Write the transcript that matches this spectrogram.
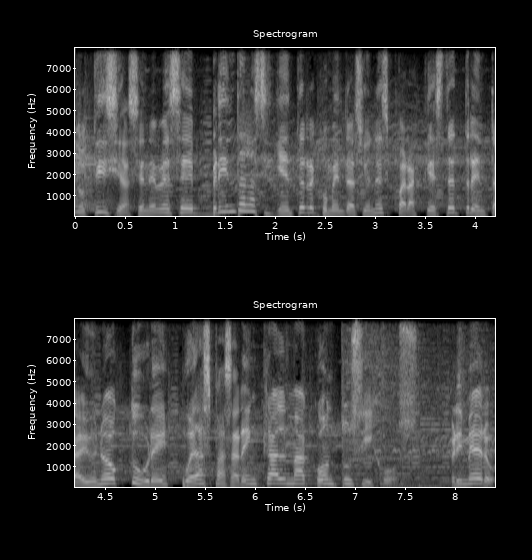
Noticias NBC brinda las siguientes recomendaciones para que este 31 de octubre puedas pasar en calma con tus hijos. Primero,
